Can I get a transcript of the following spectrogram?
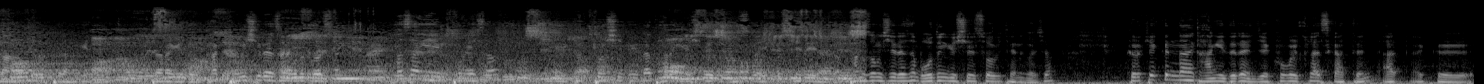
다 하게 변 각 교실에서 오는 것은 화상회의를 통해서 교실이나 다른 교실에서 교실이나 방송실에서 모든 교실 수업이 되는 거죠. 그렇게 끝난 강의들은 이제 구글 클래스 같은 아, 그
